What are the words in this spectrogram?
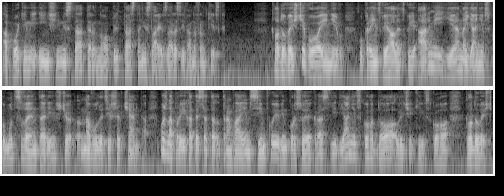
а потім і інші міста Тернопіль та Станіславів, зараз Івано-Франківськ. Кладовище воїнів Української Галицької армії є на Янівському цвинтарі, що на вулиці Шевченка. Можна проїхатися трамваєм сімкою. Він курсує якраз від Янівського до Личаківського кладовища.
